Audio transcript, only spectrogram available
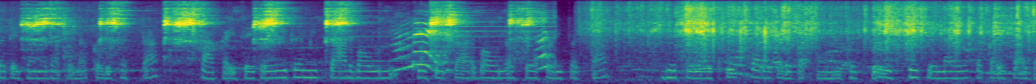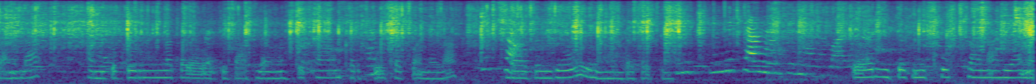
तर त्याच्यामध्ये आपल्याला कढीपत्ता टाकायचा आहे. तर इथं मी चार बाऊल छोटे चार बाऊल असं कढीपत्ता घेतलेला आहे. खूप सारा कढीपत्ता मी तो घेतलेला आहे. सकाळी ताज आणला आणि तो पूर्ण तव्यावरती टाकला आहे मस्त छान खरपूस आपण भाजून घेऊ एक मिनटासाठी तर ही चटणी खूप छान आहे आणि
